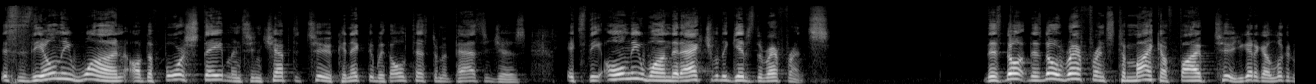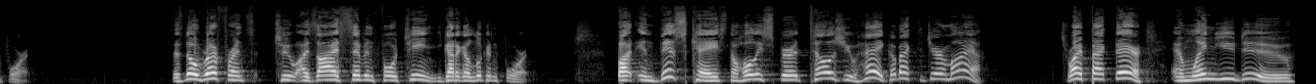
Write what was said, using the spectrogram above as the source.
This is the only one of the four statements in chapter 2 connected with Old Testament passages. It's the only one that actually gives the reference. There's no, there's no reference to Micah 5 2. You got to go looking for it. There's no reference to Isaiah 7:14. You got to go looking for it. But in this case, the Holy Spirit tells you, "Hey, go back to Jeremiah. It's right back there." And when you do,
